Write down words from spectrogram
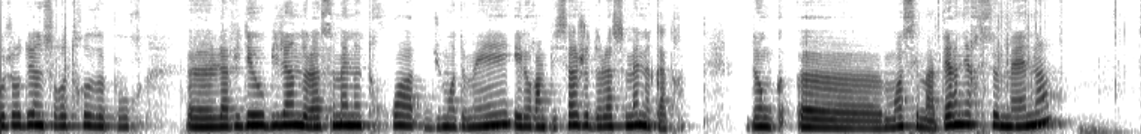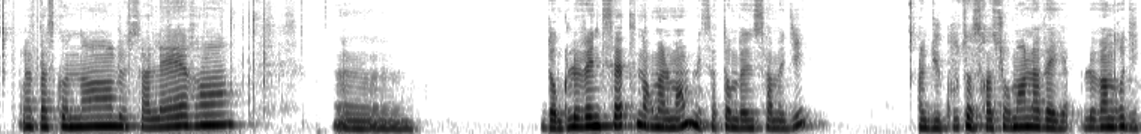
aujourd'hui, on se retrouve pour euh, la vidéo bilan de la semaine 3 du mois de mai et le remplissage de la semaine 4. Donc, euh, moi, c'est ma dernière semaine euh, parce qu'on a le salaire. donc, le 27 normalement, mais ça tombe un samedi. Du coup, ça sera sûrement la veille, le vendredi.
